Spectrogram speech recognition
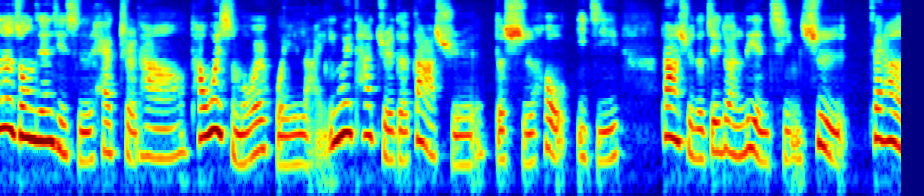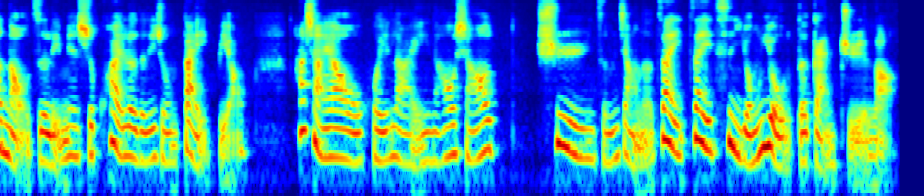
那这中间其实 Hector 他他为什么会回来？因为他觉得大学的时候以及大学的这段恋情是在他的脑子里面是快乐的一种代表。他想要回来，然后想要去怎么讲呢？再再一次拥有的感觉了。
